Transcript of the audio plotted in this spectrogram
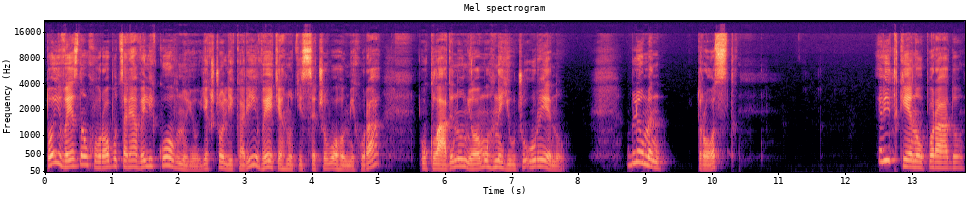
Той визнав хворобу царя виліковною, якщо лікарі витягнуть із сечового міхура укладену в ньому гниючу урину. Блюментрост відкинув пораду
